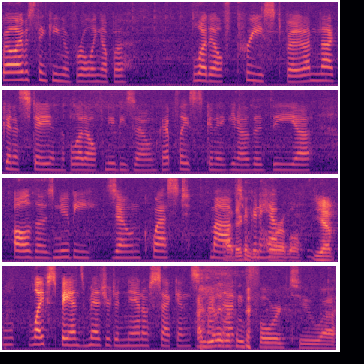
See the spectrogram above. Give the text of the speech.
Well, I was thinking of rolling up a Blood Elf Priest, but I'm not gonna stay in the Blood Elf newbie zone. That place is gonna, you know, the the uh, all of those newbie zone quest Oh, mobs they're going to gonna have horrible. Yep. l- lifespans measured in nanoseconds. I'm really looking forward to uh,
